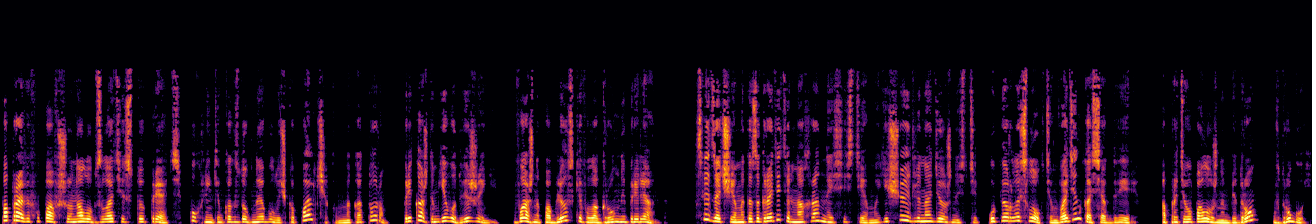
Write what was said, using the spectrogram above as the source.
поправив упавшую на лоб золотистую прядь, пухленьким, как сдобная булочка, пальчиком, на котором при каждом его движении важно поблескивал огромный бриллиант. Вслед за чем эта заградительно-охранная система еще и для надежности уперлась локтем в один косяк двери, а противоположным бедром — в другой.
